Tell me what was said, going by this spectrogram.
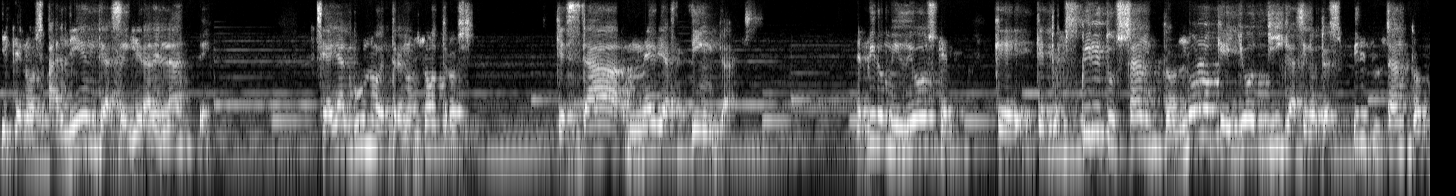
y que nos aliente a seguir adelante. Si hay alguno entre nosotros que está medias tintas, te pido, mi Dios, que, que, que, tu Espíritu Santo, no lo que yo diga, sino tu Espíritu Santo,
